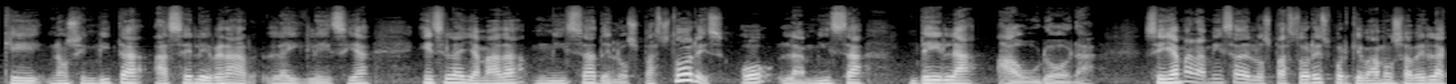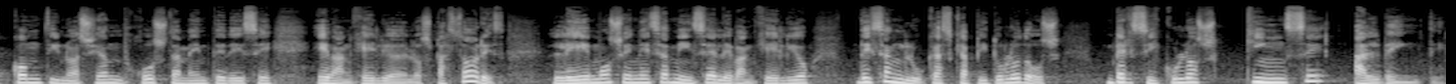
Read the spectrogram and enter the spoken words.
que nos invita a celebrar la iglesia es la llamada Misa de los Pastores o la Misa de la Aurora. Se llama la Misa de los Pastores porque vamos a ver la continuación justamente de ese Evangelio de los Pastores. Leemos en esa misa el Evangelio de San Lucas capítulo 2, versículos 15 al 20.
